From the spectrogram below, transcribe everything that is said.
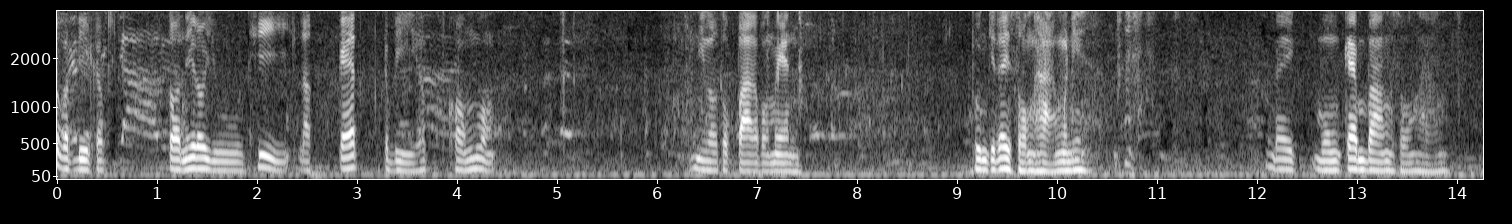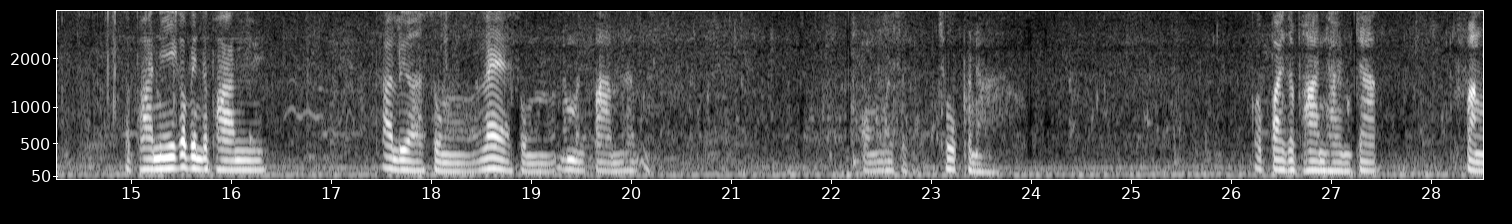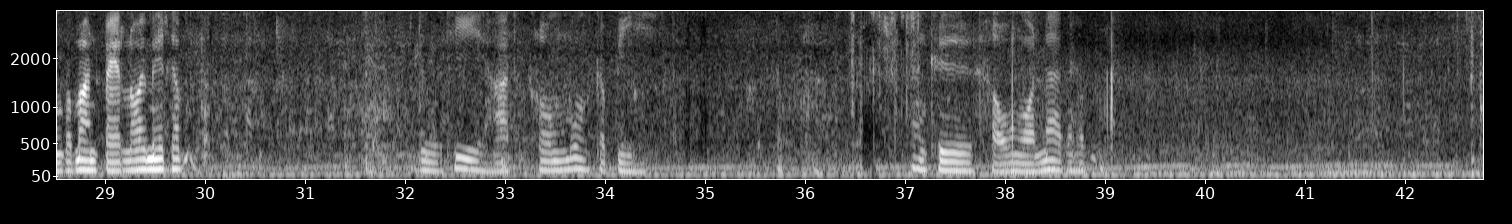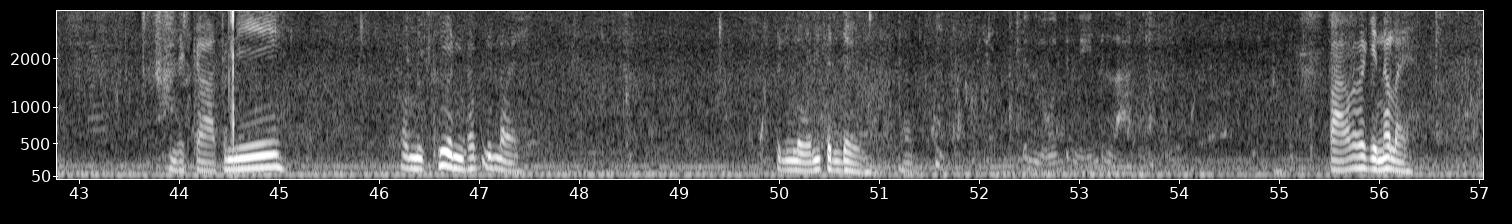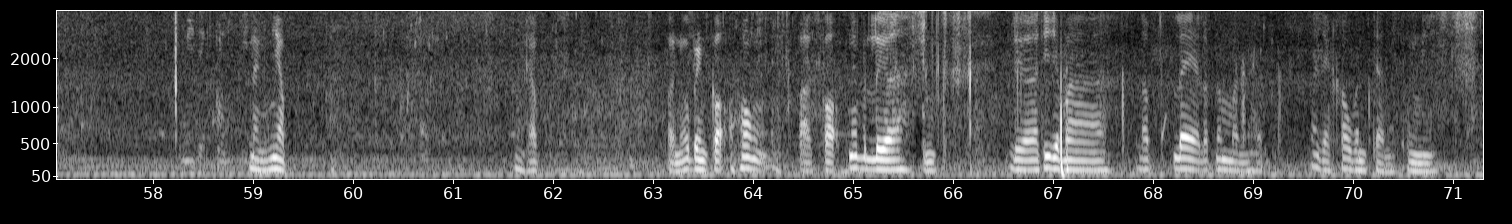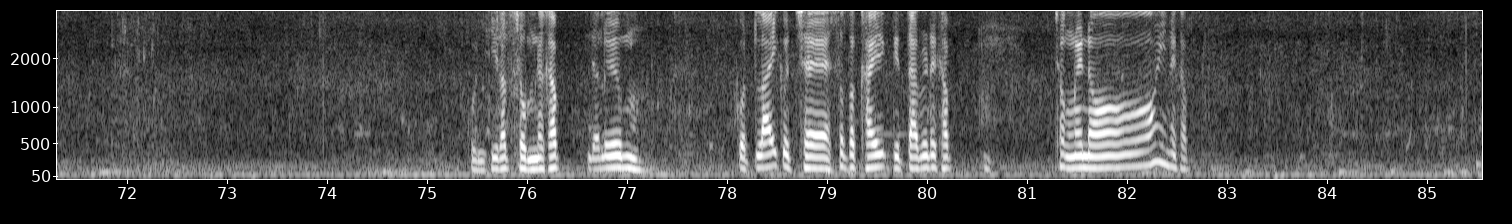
สวัสดีครับ ตอนนี้เราอยู่ที่หลักแก๊สกระบี่ครับคลองม่วง นี่เราตกปลากับปองแมนเพิ่งจะได้สองหางวันนี้ ได้มงแก้มบางสองหางสะพานนี้ก็เป็นสะพานท่าเรือส่งแร่ส่งน้ำมันปาล์มนะครับ ของบริษัทโชคพนา ก็ไปสะพานห่างจาก ฝั่งประมาณ 800 เมตรครับ อยู่ที่หาดคลองม่วงกระปีครับนั่นคือเขางอนนาคนะครับ บรรยากาศตรงนี้ก็มีคลื่นครับนิดหน่อย เป็นโหลนเป็นเดิมครับเป็นหนูเป็นหมีเป็นหลานปลาก็ไม่ค่อยกินเท่าไหร่มีแต่ค นั่งเงียบนะครับฝั่งนู้นเป็นเกาะห้องป่าเกาะนั่เป็นเรือเป็นเรือที่จะมารับแร่รับน้ำมันนะครับน่าจะเข้าวันจันทร์พรุ่งนี้ คุณที่รับชมนะครับ อย่าลืมกดไลค์ กดแชร์ subscribe ติดตามด้วยนะครับ ช่องน้อยๆนะครับ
